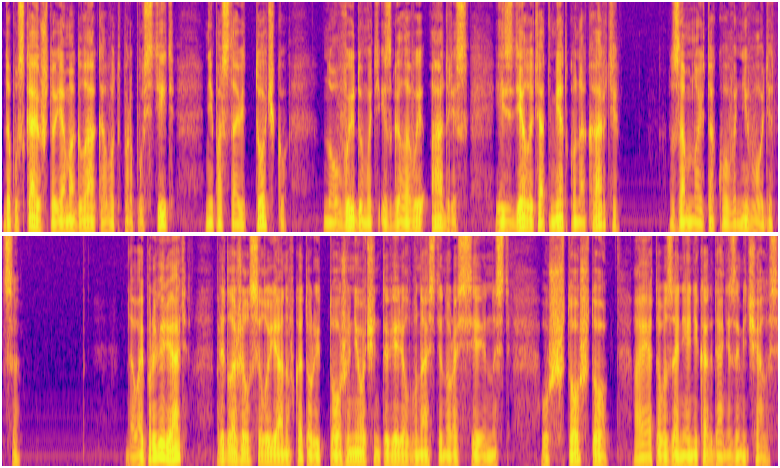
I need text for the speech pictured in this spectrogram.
Допускаю, что я могла кого-то пропустить, не поставить точку, но выдумать из головы адрес и сделать отметку на карте за мной такого не водится. Давай проверять, предложил Силуянов, который тоже не очень-то верил в Настину рассеянность. Уж что-что, а этого за ней никогда не замечалось.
